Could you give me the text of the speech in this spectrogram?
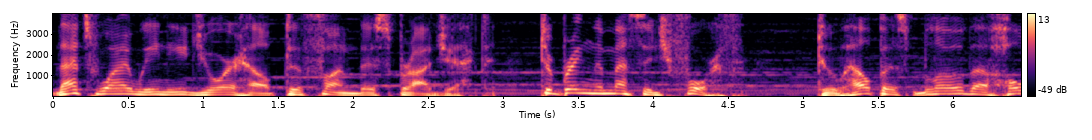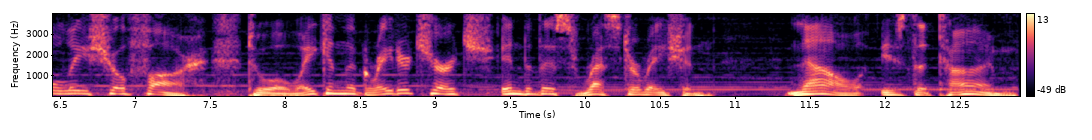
That's why we need your help to fund this project, to bring the message forth, to help us blow the holy shofar, to awaken the greater church into this restoration. Now is the time.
